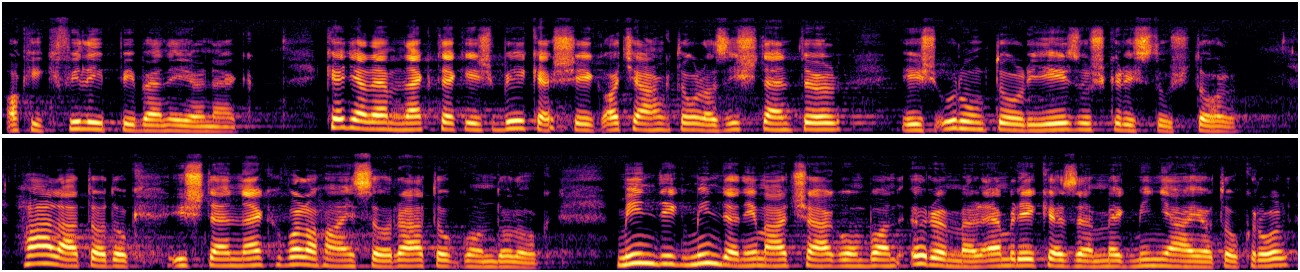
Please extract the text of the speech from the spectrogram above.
akik Filippiben élnek. Kegyelem nektek és békesség atyánktól, az Istentől és Urunktól, Jézus Krisztustól. Hálát adok Istennek, valahányszor rátok gondolok. Mindig minden imádságomban örömmel emlékezem meg minnyájatokról,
